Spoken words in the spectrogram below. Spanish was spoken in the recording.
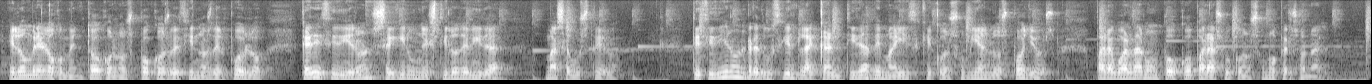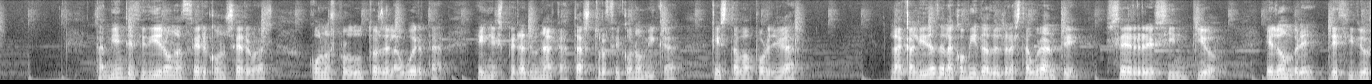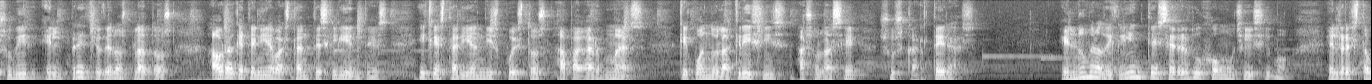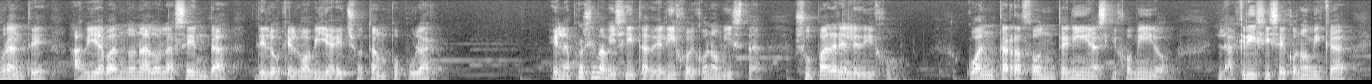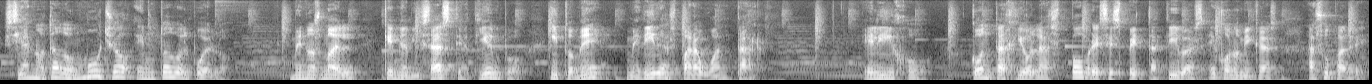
El hombre lo comentó con los pocos vecinos del pueblo que decidieron seguir un estilo de vida más austero, decidieron reducir la cantidad de maíz que consumían los pollos para guardar un poco para su consumo personal. También decidieron hacer conservas con los productos de la huerta en espera de una catástrofe económica que estaba por llegar. La calidad de la comida del restaurante se resintió. El hombre decidió subir el precio de los platos ahora que tenía bastantes clientes y que estarían dispuestos a pagar más que cuando la crisis asolase sus carteras. El número de clientes se redujo muchísimo. El restaurante había abandonado la senda de lo que lo había hecho tan popular. En la próxima visita del hijo economista, su padre le dijo, Cuánta razón tenías, hijo mío, la crisis económica se ha notado mucho en todo el pueblo. Menos mal que me avisaste a tiempo y tomé medidas para aguantar el hijo contagió las pobres expectativas económicas a su padre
